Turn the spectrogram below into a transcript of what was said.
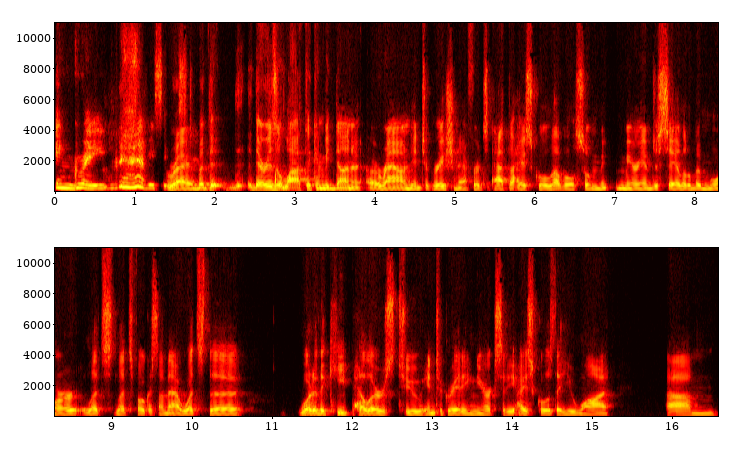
ingrained every single right but the, the, there is a lot that can be done around integration efforts at the high school level. So M- miriam just say a little bit more. Let's let's focus on that. What's the what are the key pillars to integrating new york city high schools that you want um,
